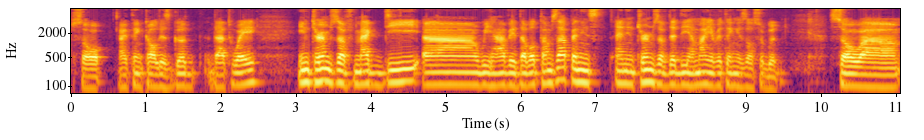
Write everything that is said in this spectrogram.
So I think all is good that way. In terms of MACD, uh, we have a double thumbs up, and in, and in terms of the DMI, everything is also good. So uh,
